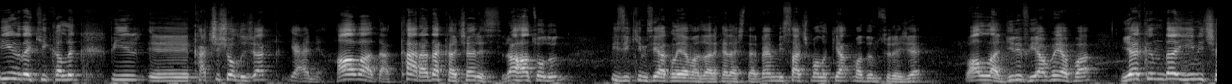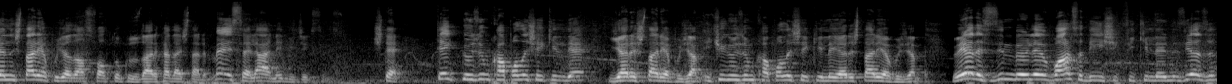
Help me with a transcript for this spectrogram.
Bir dakikalık bir e, kaçış olacak. Yani havada, karada kaçarız. Rahat olun. Bizi kimse yakalayamaz arkadaşlar. Ben bir saçmalık yapmadığım sürece. Valla drift yapa yapa. Yakında yeni challenge'lar yapacağız Asphalt 9'da arkadaşlar. Mesela ne diyeceksiniz? İşte tek gözüm kapalı şekilde yarışlar yapacağım. İki gözüm kapalı şekilde yarışlar yapacağım. Veya da sizin böyle varsa değişik fikirlerinizi yazın.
